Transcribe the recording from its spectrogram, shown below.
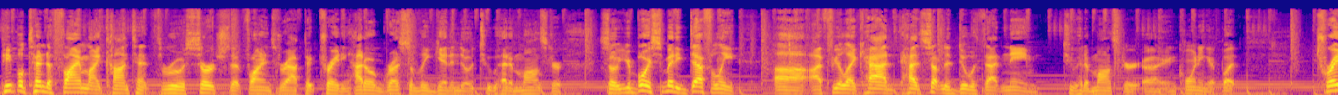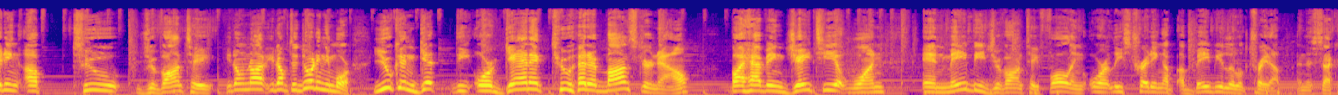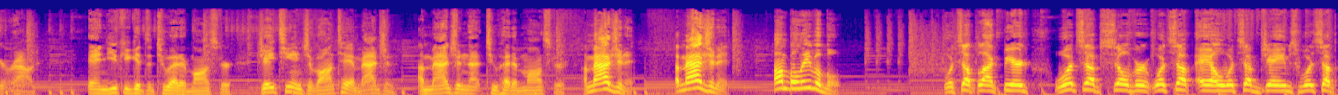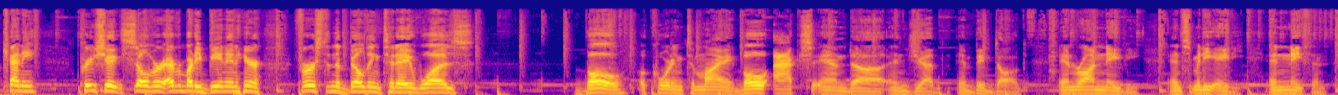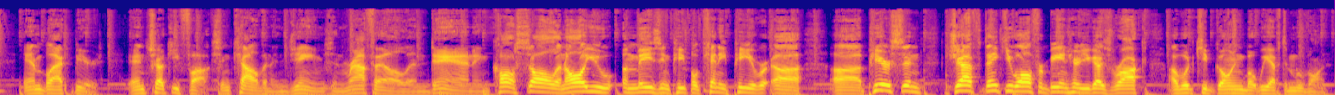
people tend to find my content through a search that finds draft pick trading, how to aggressively get into a two-headed monster. So your boy Smitty definitely, uh, I feel like had had something to do with that name two-headed monster uh, in coining it. But trading up to Javonte, you don't not you don't have to do it anymore. You can get the organic two-headed monster now by having JT at one and maybe Javonte falling, or at least trading up a baby little trade up in the second round. And you could get the two headed monster. JT and Javonte, imagine. Imagine that two headed monster. Imagine it. Imagine it. Unbelievable. What's up, Blackbeard? What's up, Silver? What's up, Ale? What's up, James? What's up, Kenny? Appreciate Silver. Everybody being in here. First in the building today was Bo, according to my Bo, Axe, and uh, and Jeb and Big Dog and Ron Navy and Smitty 80 and Nathan and Blackbeard and Chucky Fox and Calvin and James and Raphael and Dan and Carl Saul and all you amazing people, Kenny P, uh, uh, Pearson, Jeff. Thank you all for being here. You guys rock. I would keep going, but we have to move on.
